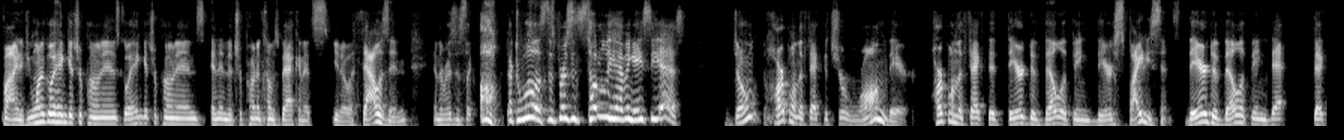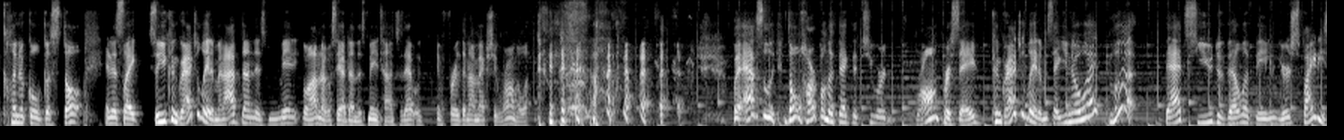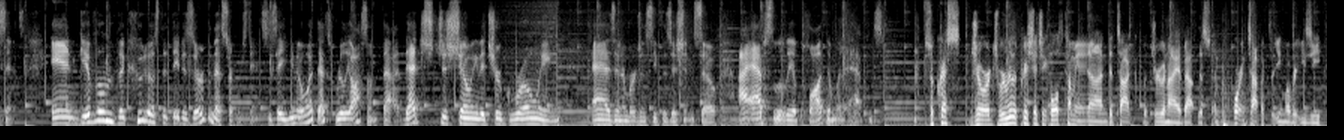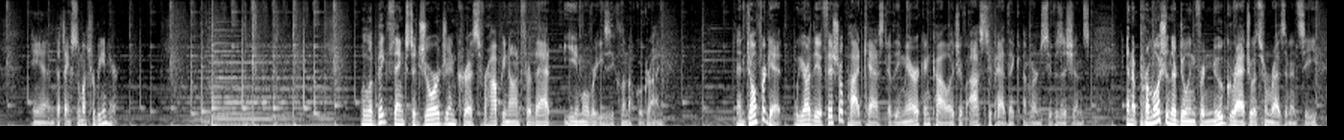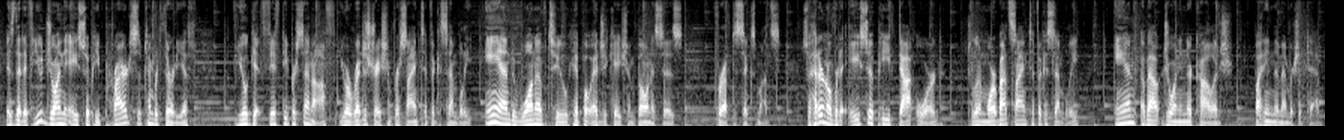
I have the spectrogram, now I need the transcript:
fine. If you want to go ahead and get your troponins, go ahead and get your troponins. And then the troponin comes back and it's, you know, a thousand. And the resident's like, oh, Dr. Willis, this person's totally having ACS. Don't harp on the fact that you're wrong there harp on the fact that they're developing their spidey sense. They're developing that that clinical gestalt. And it's like, so you congratulate them. And I've done this many, well, I'm not gonna say I've done this many times because that would infer that I'm actually wrong a lot. but absolutely don't harp on the fact that you were wrong per se. Congratulate them and say, you know what? Look, that's you developing your spidey sense and give them the kudos that they deserve in that circumstance and say, you know what, that's really awesome. That, that's just showing that you're growing as an emergency physician. So I absolutely applaud them when it happens. So, Chris, George, we really appreciate you both coming on to talk with Drew and I about this important topic for EM Over Easy. And uh, thanks so much for being here. Well, a big thanks to George and Chris for hopping on for that EM Over Easy clinical grind. And don't forget, we are the official podcast of the American College of Osteopathic Emergency Physicians. And a promotion they're doing for new graduates from residency is that if you join the ACOEP prior to September 30th, you'll get 50% off your registration for Scientific Assembly and one of two Hippo education bonuses for up to six months. So head on over to acoep.org to learn more about Scientific Assembly and about joining their college by hitting the membership tab.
